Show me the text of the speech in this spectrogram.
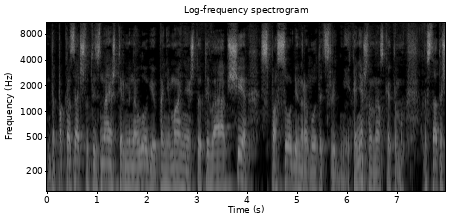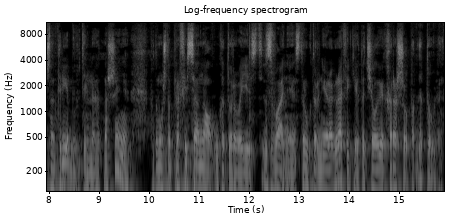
надо показать, что ты знаешь терминологию, понимание, что ты вообще способен работать с людьми. Конечно, у нас к этому достаточно требовательное отношение, потому что профессионал, у которого есть звание инструктор нейрографики, это человек хорошо подготовленный.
